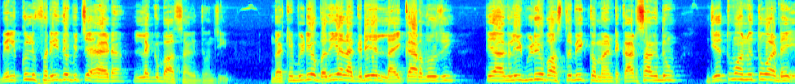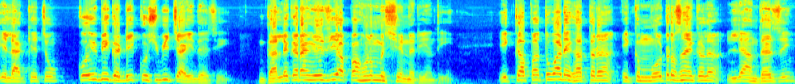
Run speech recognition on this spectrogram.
ਬਿਲਕੁਲ ਫਰੀ ਦੇ ਵਿੱਚ ਐਡ ਲਗਵਾ ਸਕਦੇ ਹੋ ਜੀ। ਬਾਕੀ ਵੀਡੀਓ ਵਧੀਆ ਲੱਗ ਰਹੀ ਹੈ ਲਾਈਕ ਕਰ ਦਿਓ ਜੀ ਤੇ ਅਗਲੀ ਵੀਡੀਓ ਵਾਸਤੇ ਵੀ ਕਮੈਂਟ ਕਰ ਸਕਦੇ ਹੋ। ਜੇ ਤੁਹਾਨੂੰ ਤੁਹਾਡੇ ਇਲਾਕੇ 'ਚੋਂ ਕੋਈ ਵੀ ਗੱਡੀ ਕੁਝ ਵੀ ਚਾਹੀਦਾ ਸੀ ਗੱਲ ਕਰਾਂਗੇ ਜੀ ਆਪਾਂ ਹੁਣ ਮਸ਼ੀਨਰੀਆਂ ਦੀ। ਇੱਕ ਆਪਾਂ ਤੁਹਾਡੇ ਖਾਤਰ ਇੱਕ ਮੋਟਰਸਾਈਕਲ ਲਿਆਂਦਾ ਸੀ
